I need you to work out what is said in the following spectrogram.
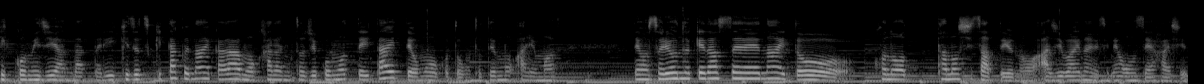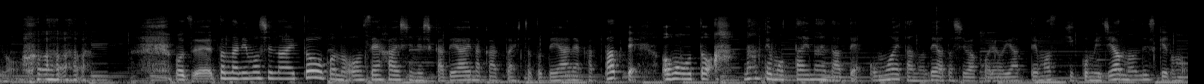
引っ込み思案だったり傷つきたくないからもう殻に閉じこもっていたいって思うこともとてもあります。でもそれを抜け出せないとこの楽しさっていうのは味わえないんですね。音声配信の。もうずっと何もしないとこの音声配信でしか出会えなかった人と出会えなかったって思うとあなんてもったいないんだって思えたので私はこれをやってます引っ込み思案なんですけども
